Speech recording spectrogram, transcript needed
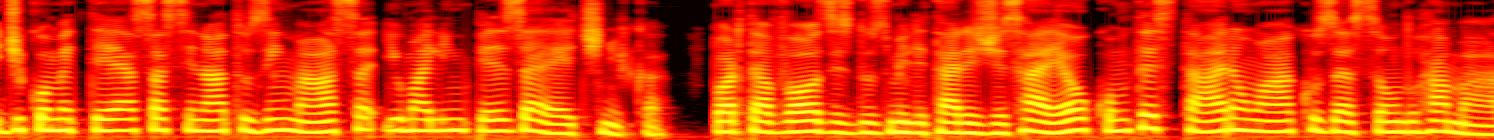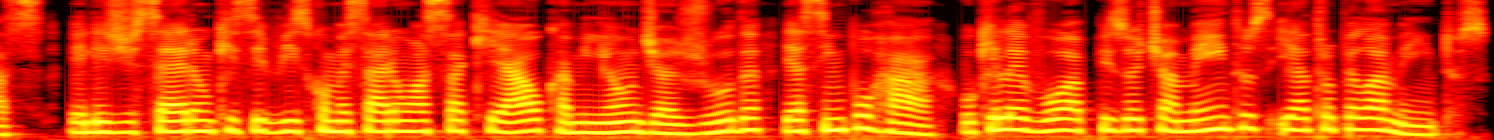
e de cometer assassinatos em massa e uma limpeza étnica. Porta-vozes dos militares de Israel contestaram a acusação do Hamas. Eles disseram que civis começaram a saquear o caminhão de ajuda e a se empurrar, o que levou a pisoteamentos e atropelamentos.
